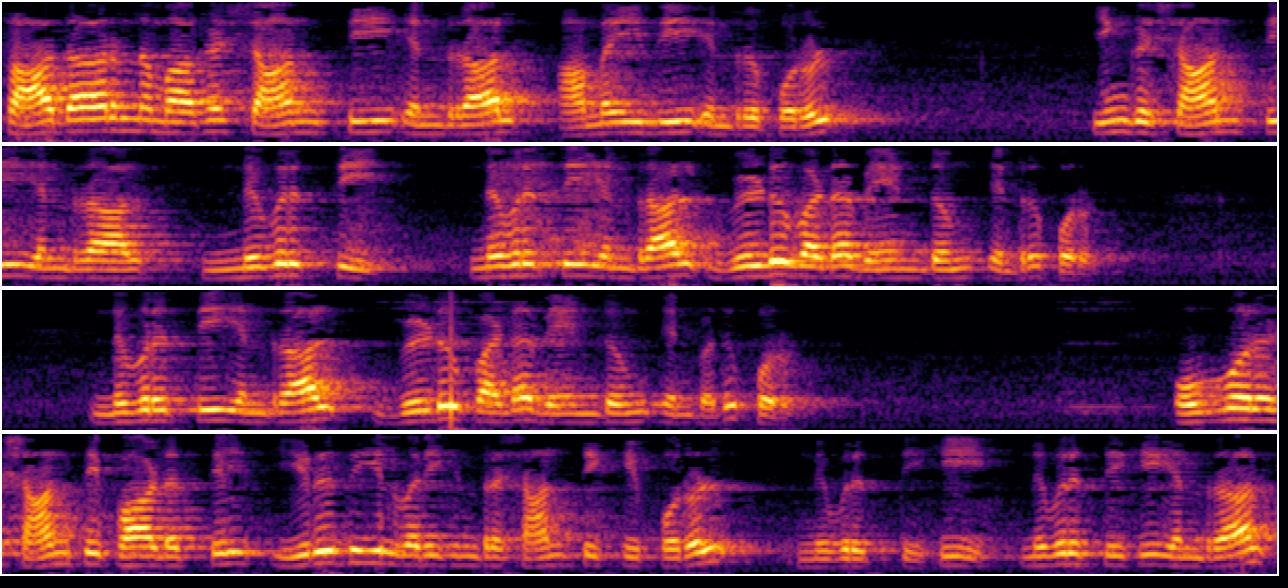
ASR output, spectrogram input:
சாதாரணமாக சாந்தி என்றால் அமைதி என்று பொருள். இங்கு சாந்தி என்றால் நிவிருத்தி நிவிருத்தி என்றால் விடுபட வேண்டும் என்று பொருள். நிவிருத்தி என்றால் விடுபட வேண்டும் என்பது பொருள். ஒவ்வொரு சாந்தி பாடத்தில் இறுதியில் வருகின்ற சாந்திக்கு பொருள் நிவிருத்திகி. நிவிருத்திகி என்றால்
